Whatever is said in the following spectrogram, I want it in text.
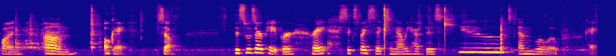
fun. Um, okay, so this was our paper, right? Six by six, and now we have this cute envelope. Okay,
